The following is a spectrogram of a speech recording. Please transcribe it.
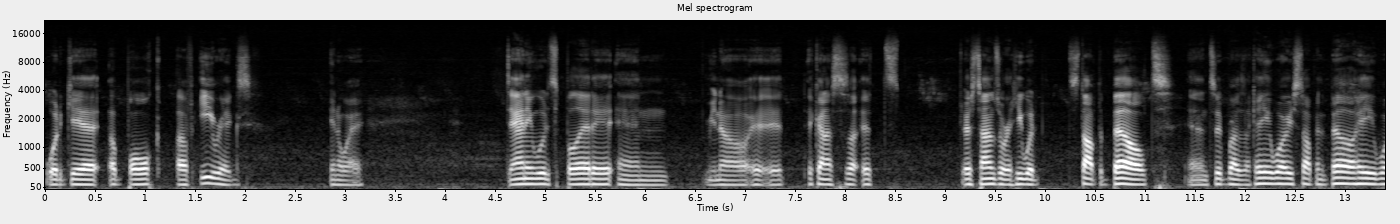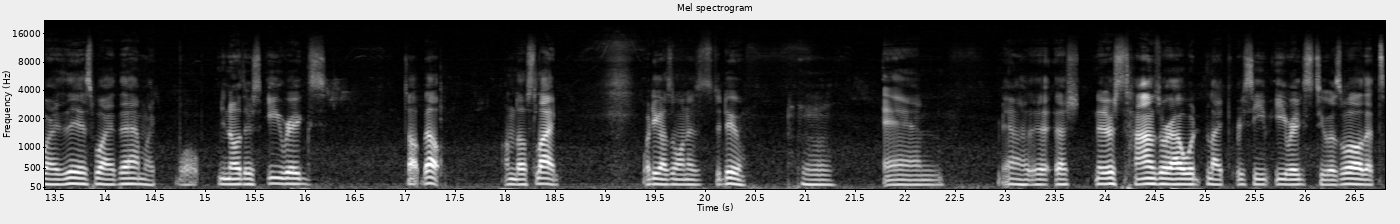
would get a bulk of e rigs, in a way. Danny would split it, and you know, it it, it kind of it's. There's times where he would stop the belt, and supervisor's like, "Hey, why are you stopping the belt? Hey, why this? Why that?" I'm like, "Well, you know, there's e rigs, top belt, on the slide. What do you guys want us to do?" Mhm. and yeah, there's times where I would like receive e-rigs too as well. That's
